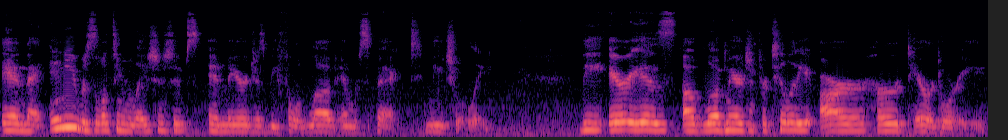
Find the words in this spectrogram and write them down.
and that any resulting relationships and marriages be full of love and respect mutually. The areas of love marriage and fertility are her territory.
